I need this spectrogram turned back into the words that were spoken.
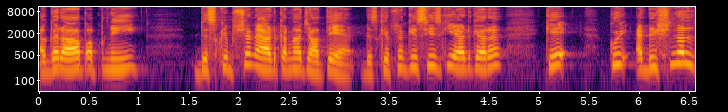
अगर आप अपनी डिस्क्रिप्शन ऐड करना चाहते हैं डिस्क्रिप्शन किस चीज़ की ऐड कर रहा है? कि कोई एडिशनल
